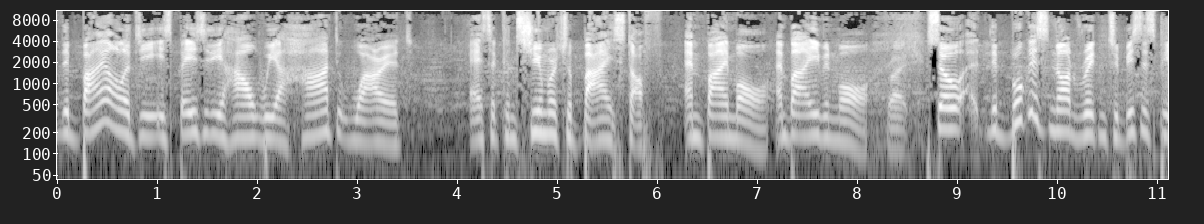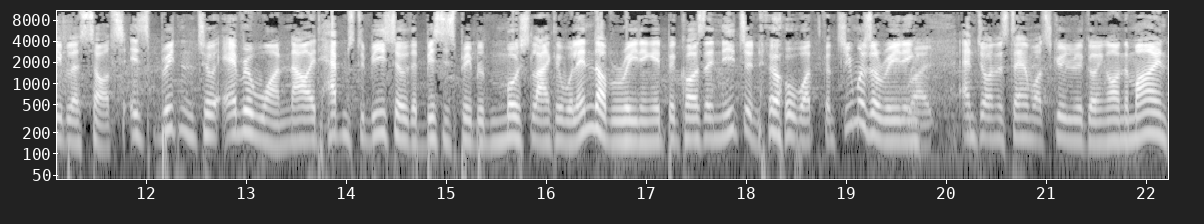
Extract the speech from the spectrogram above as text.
The Buyology is basically how we are hardwired as a consumer to buy stuff and buy more and buy even more. Right. So uh, the book is not written to business people as such. It's written to everyone. Now it happens to be so that business people most likely will end up reading it because they need to know what consumers are reading Right. and to understand what's really going on in the mind.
